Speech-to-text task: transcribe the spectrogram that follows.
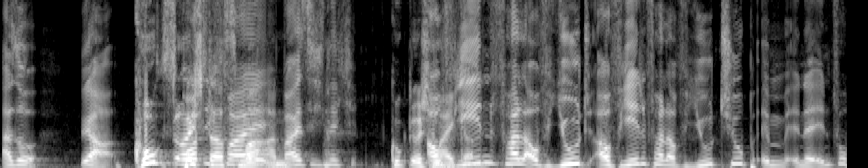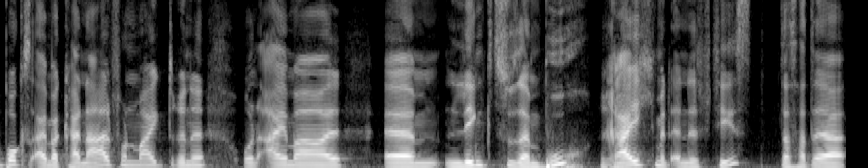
Also, ja. Guckt euch das mal an. Weiß ich nicht. Guckt euch Auf Mike jeden, an. Fall auf, auf jeden Fall auf YouTube im, in der Infobox einmal Kanal von Mike drinne und einmal ähm, ein Link zu seinem Buch Reich mit NFTs. Das hat er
